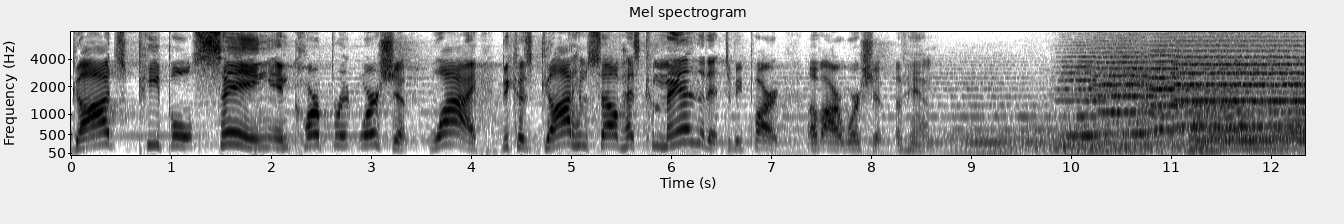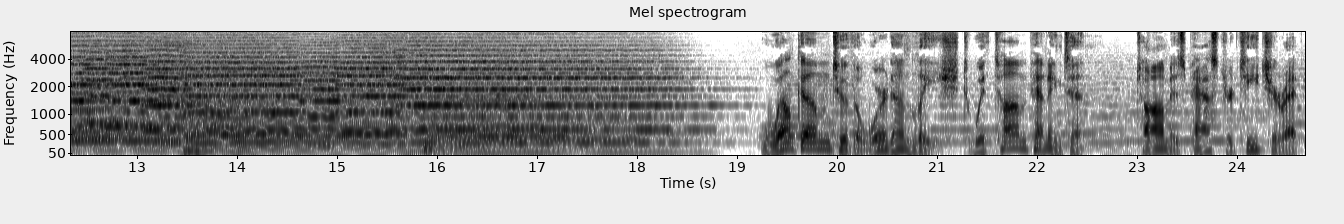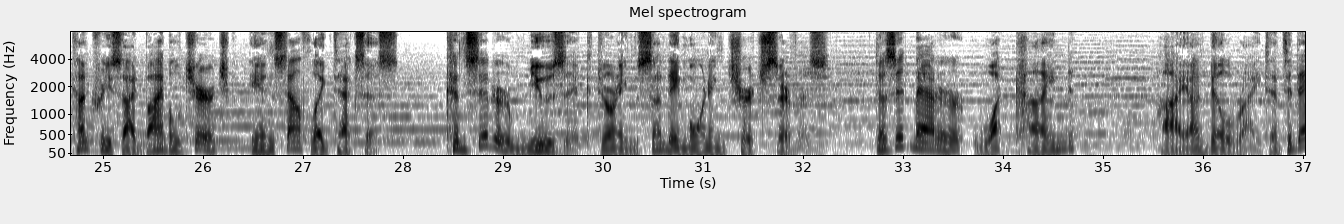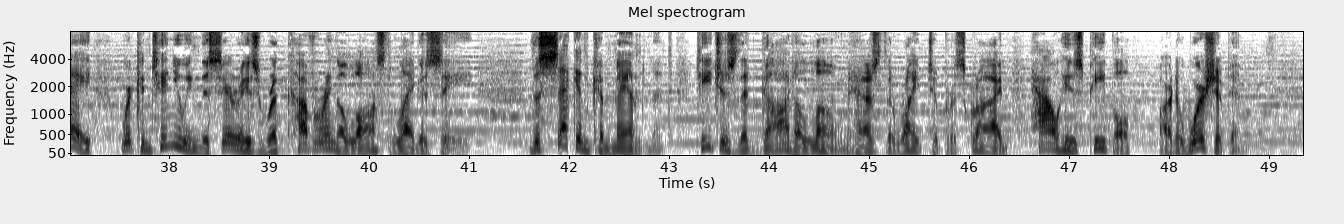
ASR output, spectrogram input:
God's people sing in corporate worship. Why? Because God Himself has commanded it to be part of our worship of Him. Welcome to The Word Unleashed with Tom Pennington. Tom is pastor teacher at Countryside Bible Church in Southlake, Texas. Consider music during Sunday morning church service. Does it matter what kind? Hi, I'm Bill Wright, and today we're continuing the series Recovering a Lost Legacy. The second commandment teaches that God alone has the right to prescribe how his people are to worship him.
